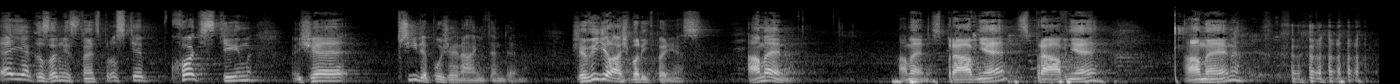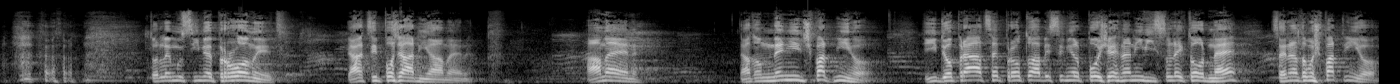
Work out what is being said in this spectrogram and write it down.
i jako zaměstnanec, prostě choď s tím, že přijde požehnání ten den. Že vyděláš balík peněz. Amen. Amen. Správně, správně. Amen. Tohle musíme prolomit. Já chci pořádný amen. Amen. Na tom není nic špatného. Jít do práce proto, aby si měl požehnaný výsledek toho dne, co je na tom špatného.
